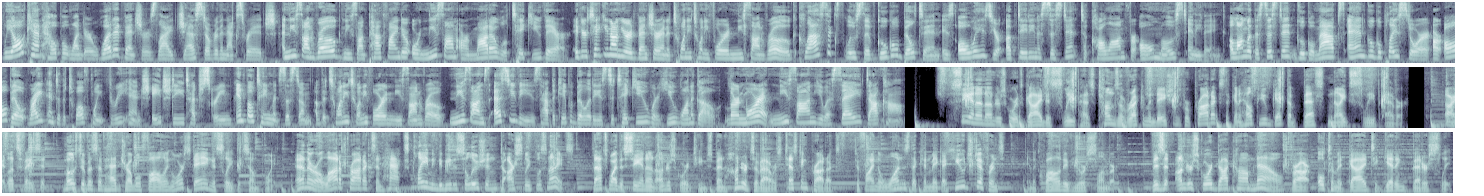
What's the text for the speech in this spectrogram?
We all can't help but wonder what adventures lie just over the next ridge. A Nissan Rogue, Nissan Pathfinder, or Nissan Armada will take you there. If you're taking on your adventure in a 2024 Nissan Rogue, class exclusive Google built in is always your updating assistant to call on for almost anything. Along with Assistant, Google Maps, and Google Play Store are all built right into the 12.3 inch HD touchscreen infotainment system of the 2024 Nissan Rogue. Nissan's SUVs have the capabilities to take you where you want to go. Learn more at nissanusa.com. CNN Underscore's Guide to Sleep has tons of recommendations for products that can help you get the best night's sleep ever. All right, let's face it, most of us have had trouble falling or staying asleep at some point, and there are a lot of products and hacks claiming to be the solution to our sleepless nights. That's why the CNN Underscored team spend hundreds of hours testing products to find the ones that can make a huge difference in the quality of your slumber. Visit underscored.com now for our ultimate guide to getting better sleep.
